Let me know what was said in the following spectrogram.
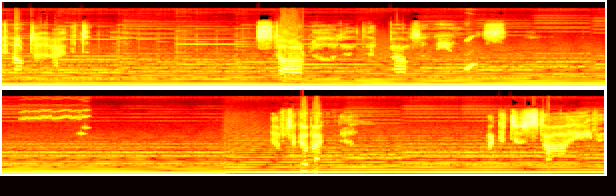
counteract Star Rod that Bowser wields. Have to go back now. Back to Star Haven.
